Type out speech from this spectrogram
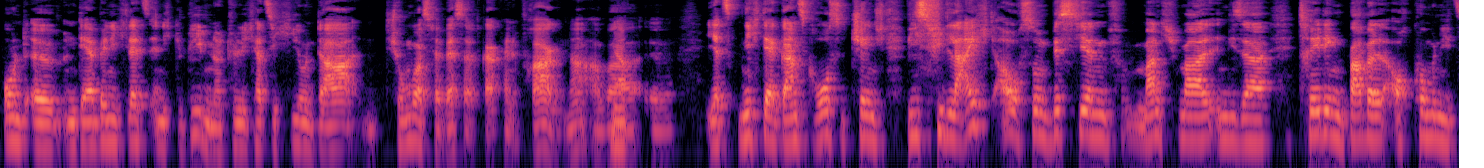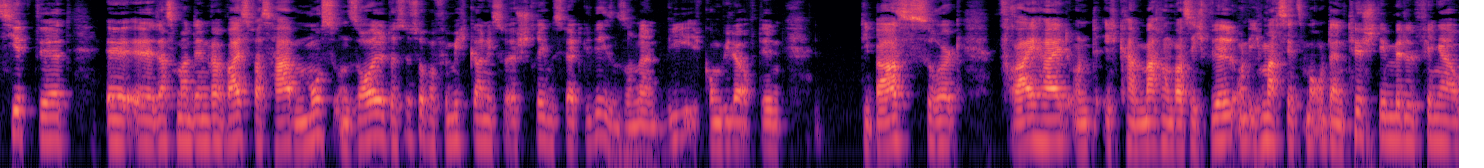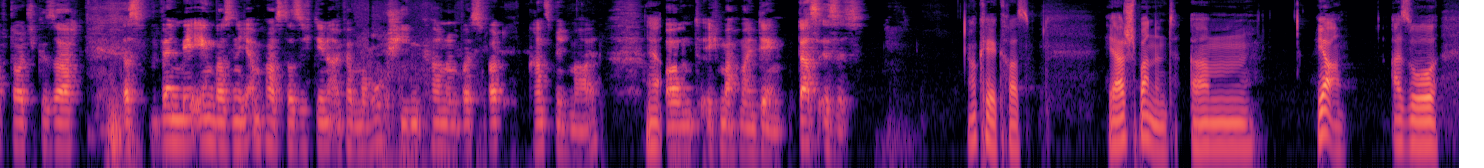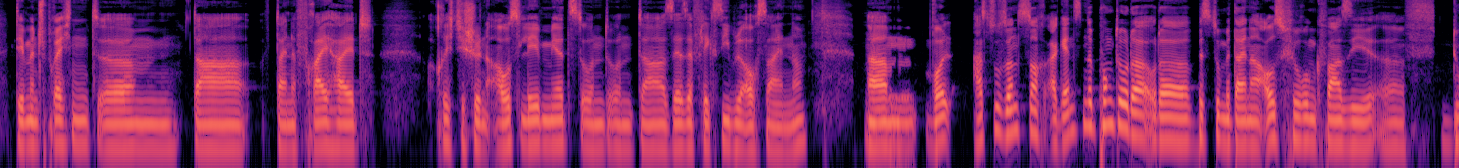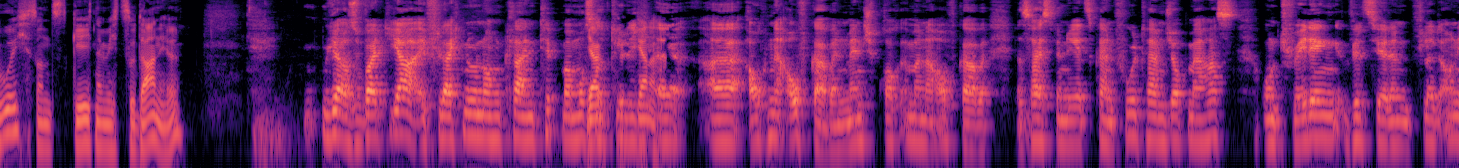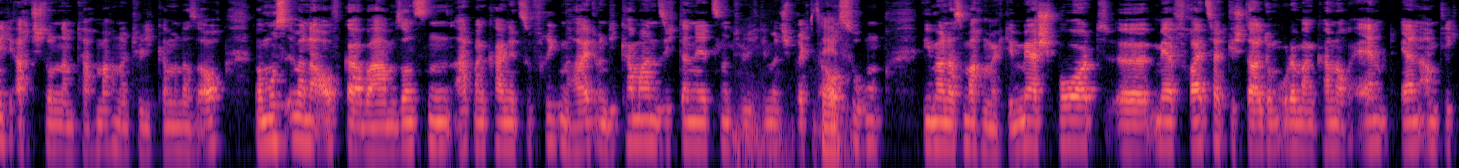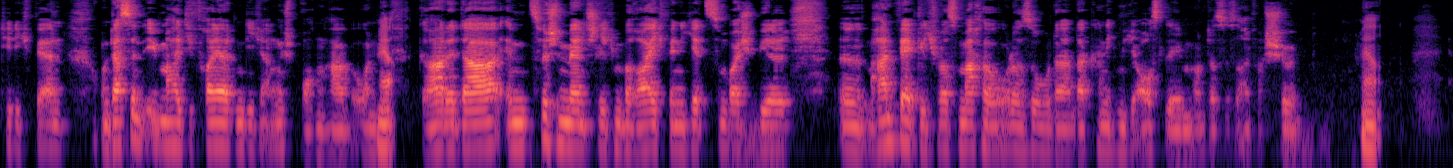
Und äh, in der bin ich letztendlich geblieben. Natürlich hat sich hier und da schon was verbessert, gar keine Frage. Ne? Aber ja. äh, jetzt nicht der ganz große Change, wie es vielleicht auch so ein bisschen manchmal in dieser Trading-Bubble auch kommuniziert wird, äh, äh, dass man denn wer weiß was haben muss und soll. Das ist aber für mich gar nicht so erstrebenswert gewesen, sondern wie, ich komme wieder auf den die Basis zurück, Freiheit und ich kann machen, was ich will und ich mache es jetzt mal unter den Tisch, den Mittelfinger auf Deutsch gesagt, dass wenn mir irgendwas nicht anpasst, dass ich den einfach mal hochschieben kann und weißt was, kannst mich mal ja. und ich mache mein Ding. Das ist es. Okay, krass. Ja, spannend. Ähm, ja, also dementsprechend ähm, da deine Freiheit richtig schön ausleben jetzt und, und da sehr, sehr flexibel auch sein. Ne? Mhm. Ähm, woll, hast du sonst noch ergänzende Punkte oder, oder bist du mit deiner Ausführung quasi äh, durch? Sonst gehe ich nämlich zu Daniel. Ja, soweit ja. Vielleicht nur noch einen kleinen Tipp. Man muss ja, natürlich äh, äh, auch eine Aufgabe. Ein Mensch braucht immer eine Aufgabe. Das heißt, wenn du jetzt keinen Fulltime-Job mehr hast und Trading willst du ja dann vielleicht auch nicht acht Stunden am Tag machen. Natürlich kann man das auch. Man muss immer eine Aufgabe haben. Ansonsten hat man keine Zufriedenheit und die kann man sich dann jetzt natürlich dementsprechend Safe. aussuchen wie man das machen möchte. Mehr Sport, äh, mehr Freizeitgestaltung oder man kann auch ehrenamtlich tätig werden. Und das sind eben halt die Freiheiten, die ich angesprochen habe. Und ja. gerade da im zwischenmenschlichen Bereich, wenn ich jetzt zum Beispiel äh, handwerklich was mache oder so, da, da kann ich mich ausleben und das ist einfach schön. Ja.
